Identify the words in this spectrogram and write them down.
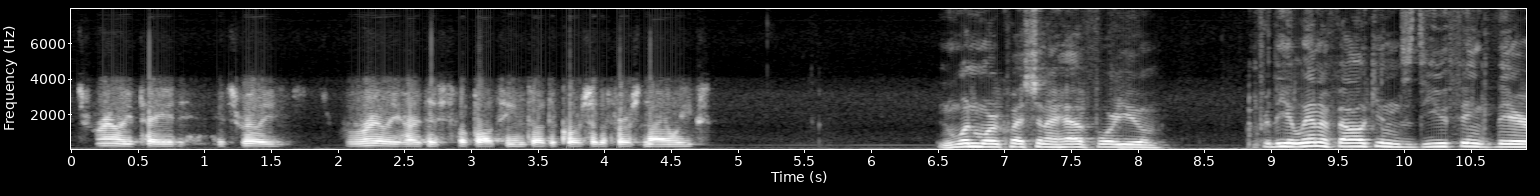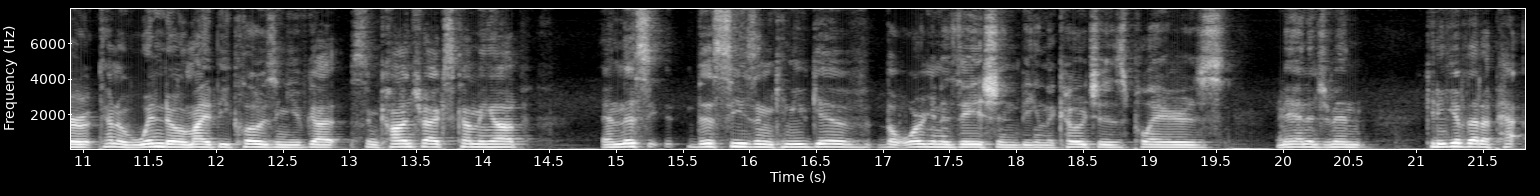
it's really paid. It's really really hurt this football team throughout the course of the first nine weeks. And one more question I have for you. For the Atlanta Falcons, do you think their kind of window might be closing? You've got some contracts coming up, and this this season, can you give the organization, being the coaches, players, management, can you give that a, pa-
